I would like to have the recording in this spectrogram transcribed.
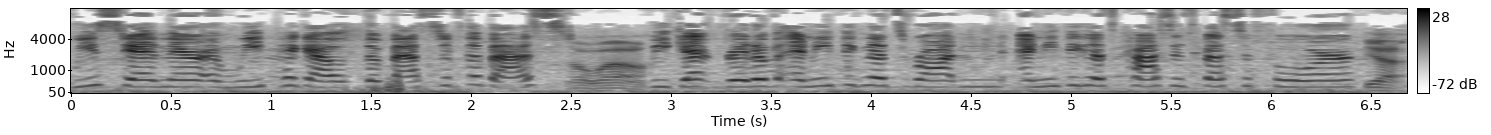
We stand there and we pick out the best of the best. Oh, wow. We get rid of anything that's rotten, anything that's past its best before. Yeah.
